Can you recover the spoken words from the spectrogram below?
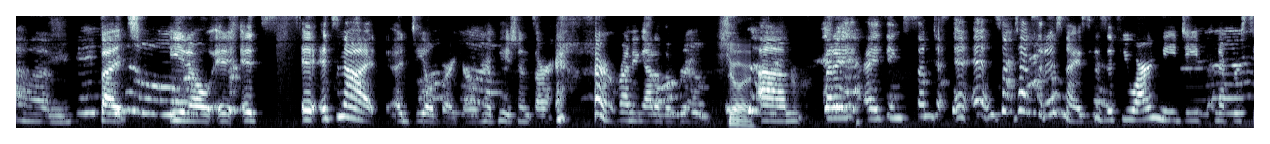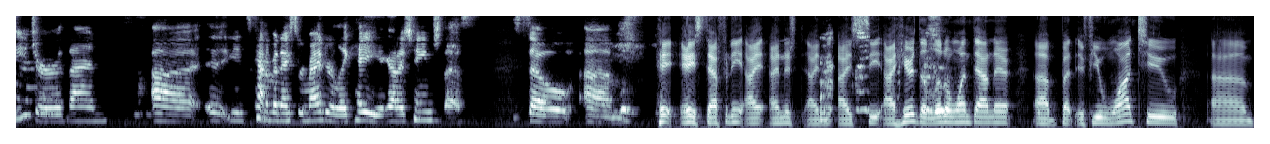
um, but you know, it, it's it, it's not a deal breaker when patients aren't, aren't running out of the room. Sure. Um, but I, I think some and, and sometimes it is nice because if you are knee deep in a procedure, then uh, it's kind of a nice reminder, like, hey, you got to change this. So, um, hey, hey, Stephanie, I, I, I, I see, I hear the little one down there. Uh, but if you want to um,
